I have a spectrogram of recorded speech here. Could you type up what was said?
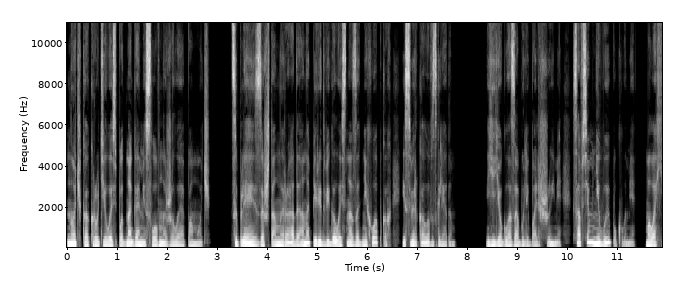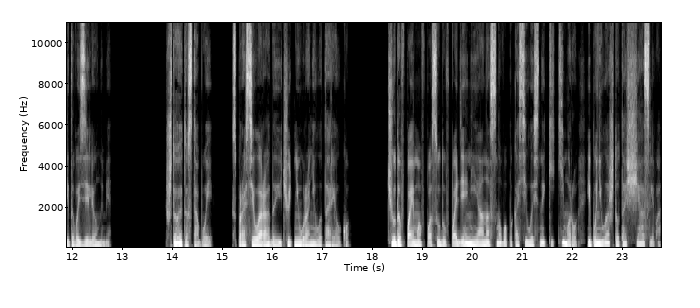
Ночка крутилась под ногами, словно желая помочь. Цепляясь за штаны Рада, она передвигалась на задних лапках и сверкала взглядом. Ее глаза были большими, совсем не выпуклыми, малахитово зелеными «Что это с тобой?» — спросила Рада и чуть не уронила тарелку. Чудов, поймав посуду в падении, она снова покосилась на Кикимору и поняла, что та счастлива,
